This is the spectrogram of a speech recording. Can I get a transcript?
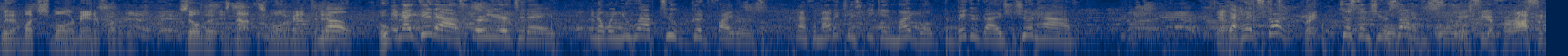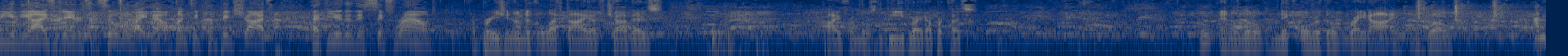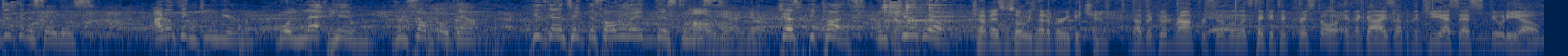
With a much smaller man in front of him. Silva is not the smaller man today. No. Ooh. And I did ask earlier today, you know, when you have two good fighters, mathematically speaking, in my book, the bigger guys should have Yeah, the head start. Right. Just on sheer size. Ooh, you see a ferocity in the eyes of Anderson Silva right now, hunting for big shots at the end of this sixth round. Abrasion under the left eye of Chavez. Probably from those lead right uppercuts. Ooh, and a little nick over the right eye as well. I'm just going to say this. I don't think Junior will let him himself go down. He's going to take this all the way the distance. Oh, yeah, yeah. Just because, on No. sheer will. Chavez has always had a very good chin. Another good round for Silva. Let's take it to Crystal and the guys up in the GSS studio.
